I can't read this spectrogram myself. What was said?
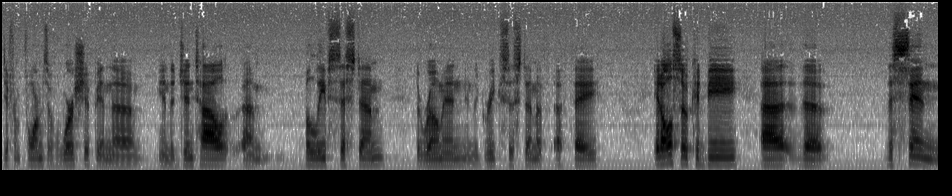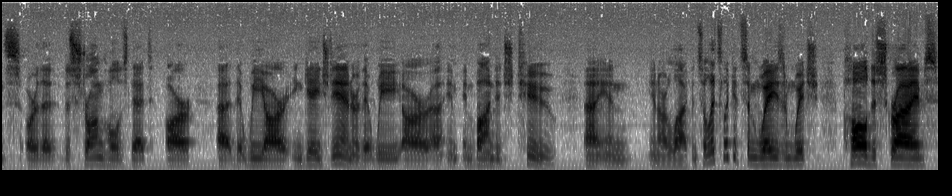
different forms of worship in the, in the Gentile um, belief system, the Roman and the Greek system of, of faith. It also could be uh, the, the sins or the, the strongholds that, are, uh, that we are engaged in or that we are uh, in, in, bondage to uh, in, in our life. And so let's look at some ways in which Paul describes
